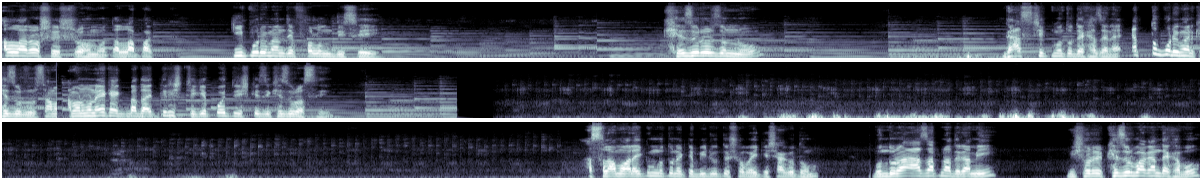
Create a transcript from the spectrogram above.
আল্লাহর অশেষ রহমত, আল্লাহ পাক কি পরিমাণ যে ফলন দিছে। খেজুরের জন্য গাছ ঠিক মতো দেখা যায় না, এত পরিমাণ খেজুর আমার- মনে এক এক বাদায় তিরিশ থেকে পঁয়ত্রিশ কেজি খেজুর আছে। আসসালামু আলাইকুম। নতুন একটা ভিডিওতে সবাইকে স্বাগতম। বন্ধুরা, আজ আপনাদের আমি মিশরের খেজুর বাগান দেখাবো।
